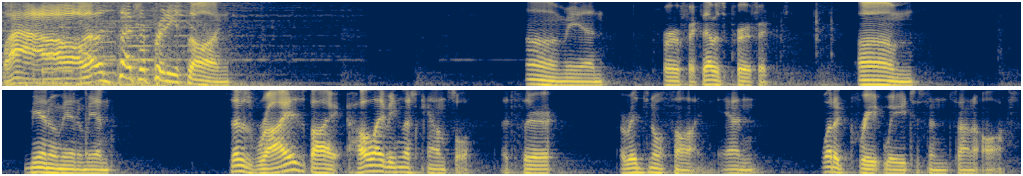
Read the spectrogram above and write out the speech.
Wow, that was such a pretty song. Oh man. Perfect. That was perfect. Um Man oh man oh man. So that was Rise by Hololive English Council. That's their original song. And what a great way to send Sana off.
